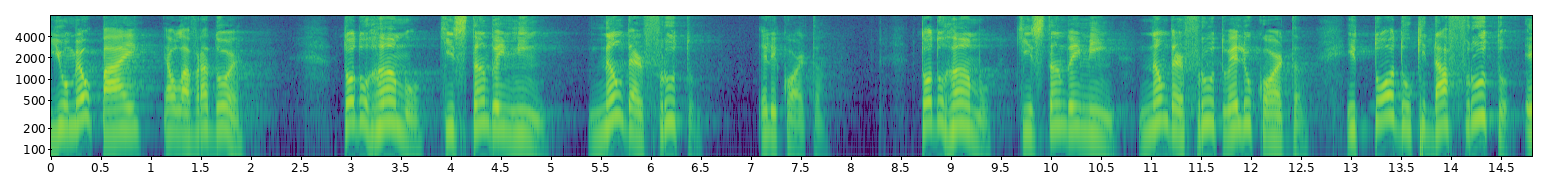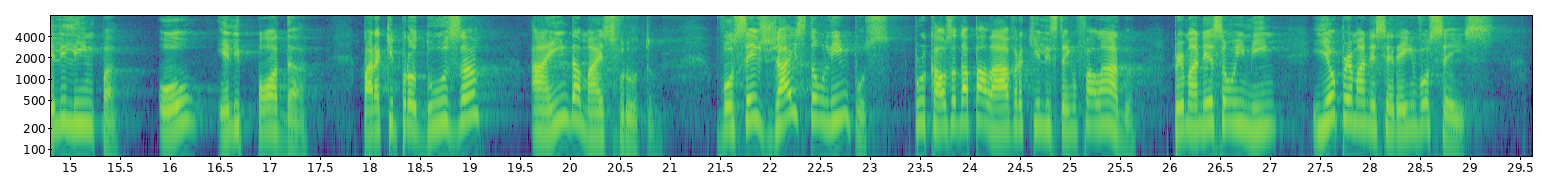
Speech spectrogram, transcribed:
e o meu pai é o lavrador. Todo ramo que estando em mim não der fruto, ele corta. Todo ramo que estando em mim não der fruto, ele o corta. E todo o que dá fruto, ele limpa, ou ele poda, para que produza ainda mais fruto. Vocês já estão limpos por causa da palavra que lhes tenho falado. Permaneçam em mim e eu permanecerei em vocês.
